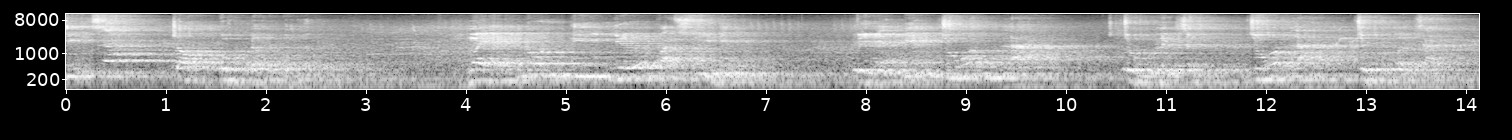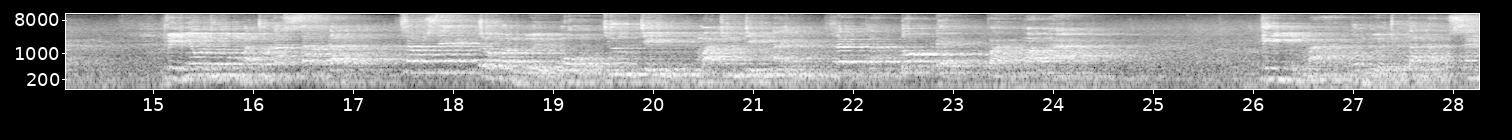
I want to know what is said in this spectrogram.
chính xác cho cuộc đời của mình mẹ luôn ghi nhớ và suy niệm vì mẹ biết Chúa là chủ lịch sử Chúa là chủ thời gian vì yêu thương mà Chúa đã sắp đặt, sắp xếp cho con người một chương trình mà chương trình này rất là tốt đẹp và hoàn hảo. Khi mà con người chúng ta làm sai,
